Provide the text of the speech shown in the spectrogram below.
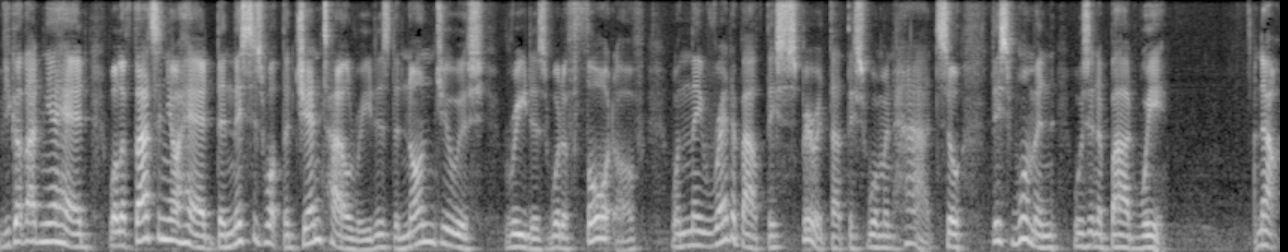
if you got that in your head, well, if that's in your head, then this is what the Gentile readers, the non Jewish readers, would have thought of when they read about this spirit that this woman had. So this woman was in a bad way. Now,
